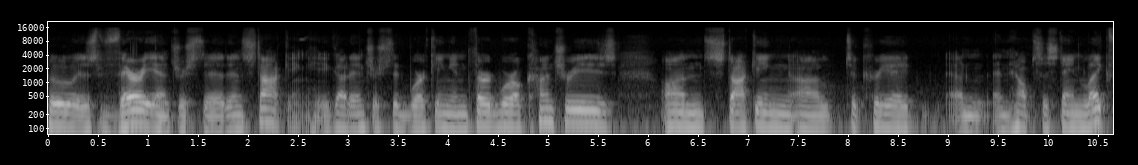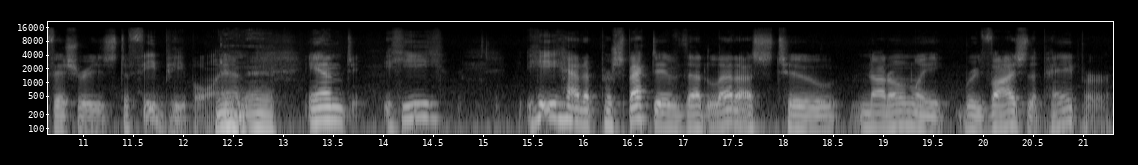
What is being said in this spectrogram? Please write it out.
who is very interested in stocking. He got interested working in third world countries on stocking uh, to create and, and help sustain lake fisheries to feed people. and, yeah. and he he had a perspective that led us to not only revise the paper,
